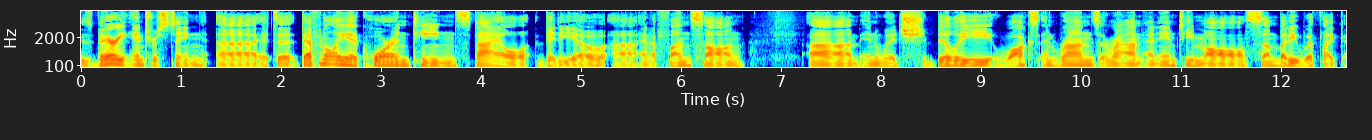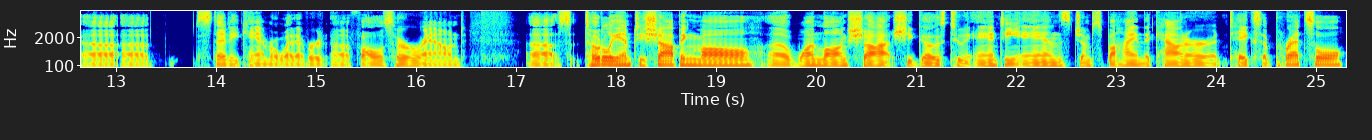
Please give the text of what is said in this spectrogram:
It's very interesting. Uh, it's a definitely a quarantine style video uh, and a fun song um, in which Billie walks and runs around an empty mall. Somebody with like a, a steady cam or whatever uh, follows her around. Uh, s- totally empty shopping mall. Uh, one long shot. She goes to Auntie Anne's, jumps behind the counter, and takes a pretzel.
